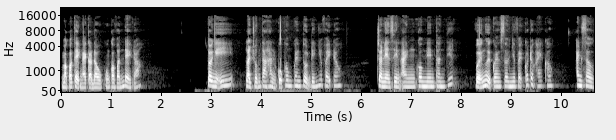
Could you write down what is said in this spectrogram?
mà có thể ngay cả đầu cũng có vấn đề đó. Tôi nghĩ là chúng ta hẳn cũng không quen thuộc đến như vậy đâu. Cho nên xin anh không nên thân thiết với người quen sâu như vậy có được hay không? Anh sờ.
